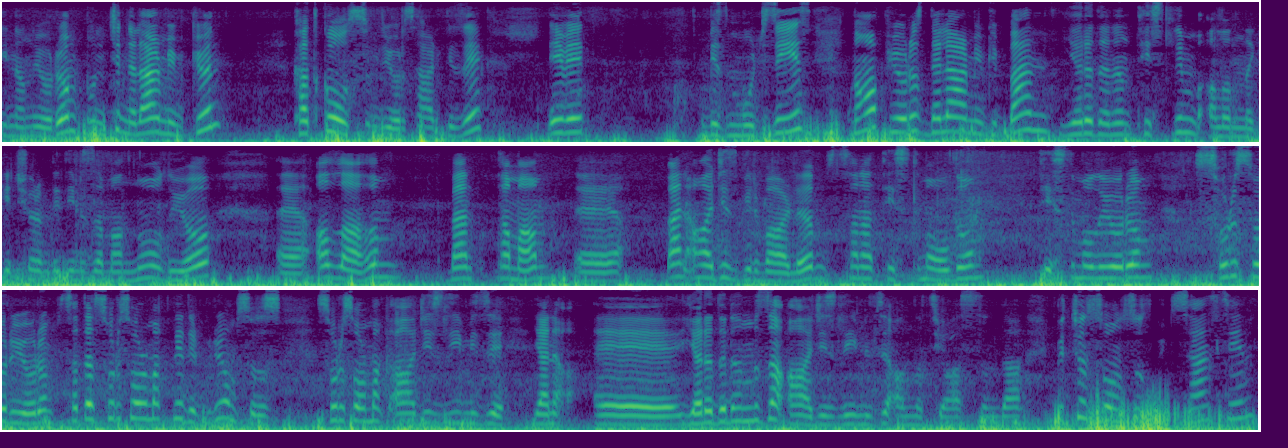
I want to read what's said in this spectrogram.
inanıyorum. Bunun için neler mümkün? Katkı olsun diyoruz herkese. Evet biz mucizeyiz. Ne yapıyoruz? Neler mümkün? Ben Yaradan'ın teslim alanına geçiyorum dediğimiz zaman ne oluyor? Ee, Allah'ım ben tamam, e, ben aciz bir varlığım. Sana teslim oldum, teslim oluyorum. Soru soruyorum. Sada soru sormak nedir biliyor musunuz? Soru sormak acizliğimizi, yani e, Yaradan'ımıza acizliğimizi anlatıyor aslında. Bütün sonsuz güç sensin.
